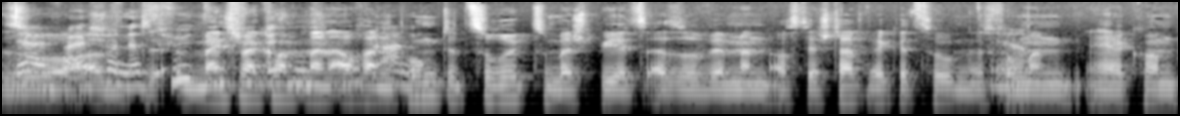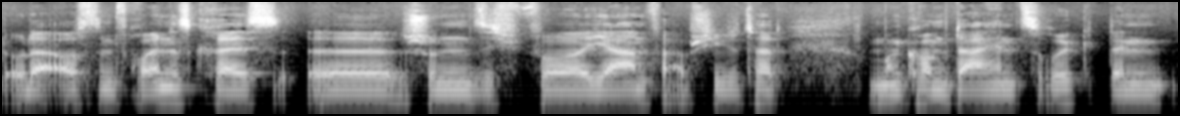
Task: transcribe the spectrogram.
so, Ja, ich weiß schon, das fühlt sich manchmal dich kommt man auch an an. Punkte zurück, zum Beispiel jetzt, also wenn man aus der Stadt weggezogen ist, wo Ja. man herkommt, oder aus dem Freundeskreis äh, schon sich vor Jahren verabschiedet hat und man kommt dahin zurück, dann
